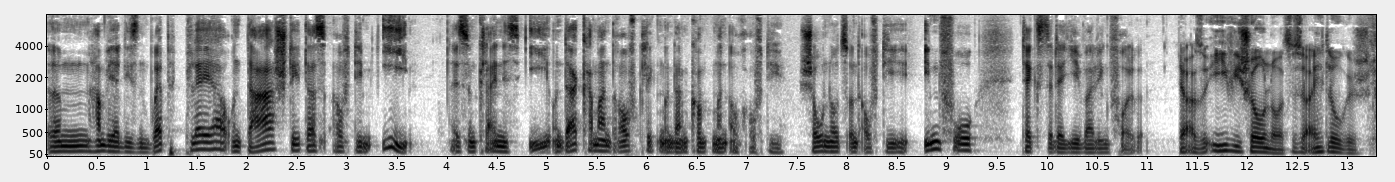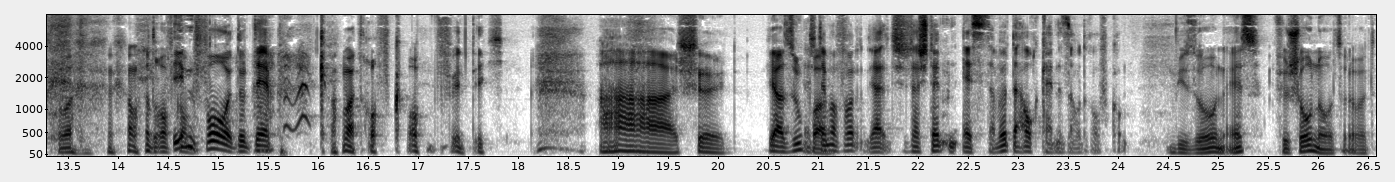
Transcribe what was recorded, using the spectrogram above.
ähm, haben wir ja diesen Webplayer und da steht das auf dem i. Da ist so ein kleines i und da kann man draufklicken und dann kommt man auch auf die Shownotes und auf die Info-Texte der jeweiligen Folge. Ja, also I wie Show Notes, ist ja eigentlich logisch. Kann man, kann man drauf kommen. Info, du Depp. Kann man drauf kommen, finde ich. Ah, schön. Ja, Ja, stell super. mal vor, ja, da steht ein S, da wird da auch keine Sau drauf kommen. Wieso ein S? Für Show Notes oder was?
